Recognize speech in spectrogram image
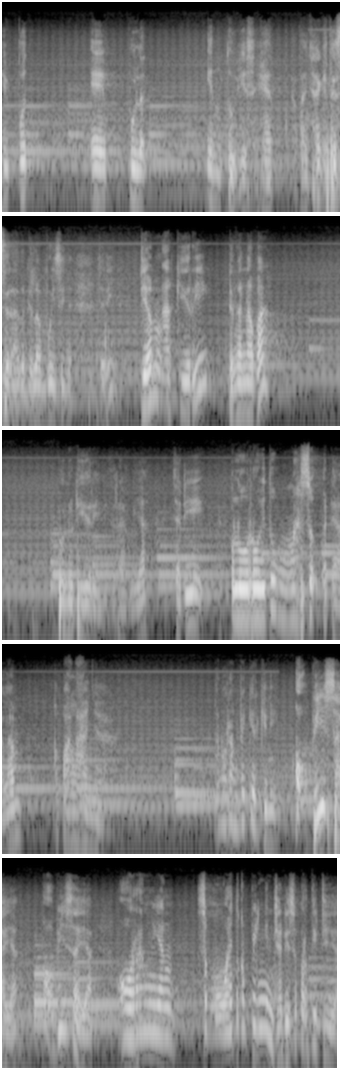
he put a bullet into his head katanya gitu saudara di dalam puisinya jadi dia mengakhiri dengan apa? Bunuh diri, saudaraku ya. Jadi peluru itu masuk ke dalam kepalanya. Kan orang pikir gini, kok bisa ya? Kok bisa ya? Orang yang semua itu kepingin jadi seperti dia.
